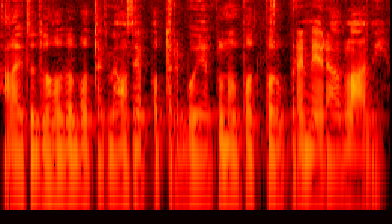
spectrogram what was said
ale je tu dlhodobo, tak naozaj potrebuje plnú podporu premiéra vlády.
